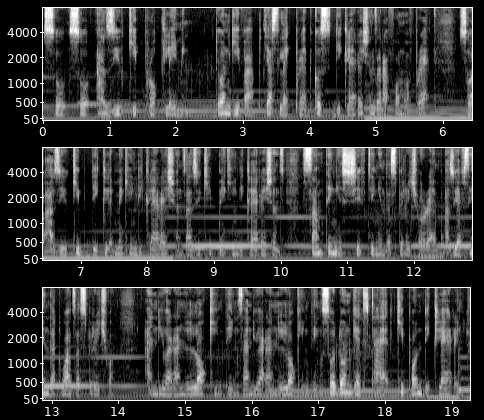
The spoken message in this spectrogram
so so as you keep proclaiming don't give up, just like prayer, because declarations are a form of prayer. So as you keep making declarations, as you keep making declarations, something is shifting in the spiritual realm. As you have seen that words are spiritual, and you are unlocking things, and you are unlocking things. So don't get tired. Keep on declaring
